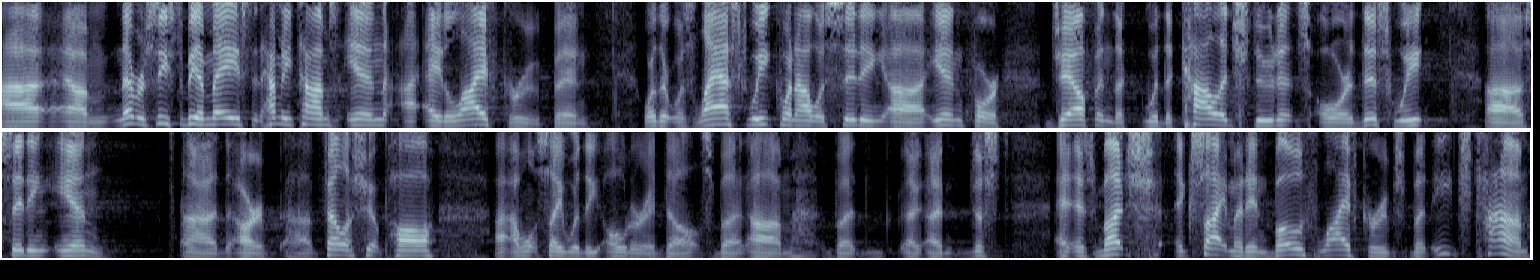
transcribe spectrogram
I um, never cease to be amazed at how many times in a, a life group, and whether it was last week when I was sitting uh, in for Jeff and the, with the college students, or this week uh, sitting in uh, our uh, fellowship hall. I won't say with the older adults, but um, but uh, uh, just as much excitement in both life groups. But each time,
